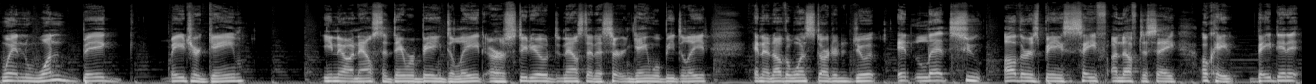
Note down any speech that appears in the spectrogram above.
when one big major game, you know, announced that they were being delayed, or a studio announced that a certain game will be delayed, and another one started to do it, it led to others being safe enough to say, okay, they did it.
